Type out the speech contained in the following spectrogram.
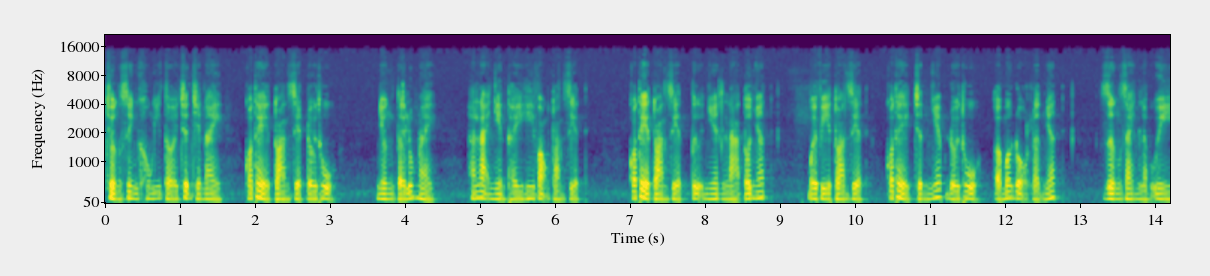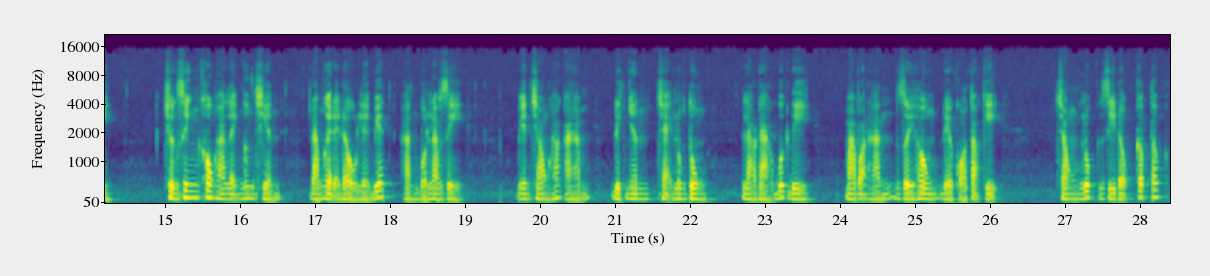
Trường sinh không nghĩ tới trận chiến này Có thể toàn diệt đối thủ. Nhưng tới lúc này, Hắn lại nhìn thấy hy vọng toàn diệt. Có thể toàn diệt tự nhiên là tốt nhất, Bởi vì toàn diệt có thể chấn nhiếp đối thủ Ở mức độ lớn nhất. Dương danh lập uy. Trường sinh không hạ lệnh ngưng chiến, Đám người đại đầu liền biết hắn muốn làm gì. Bên trong hắc ám, Địch nhân chạy lung tung Lào đảo bước đi, Mà bọn hắn dưới hông đều có tọa kỵ. Trong lúc di động cấp tốc,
